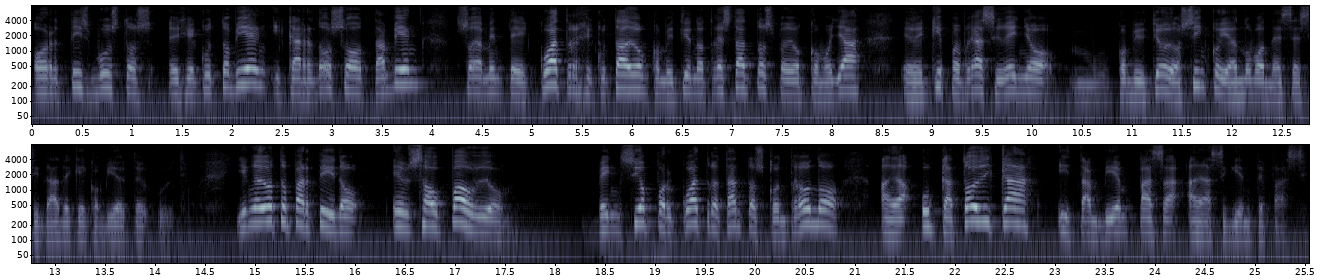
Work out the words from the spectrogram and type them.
Ortiz Bustos ejecutó bien y Cardoso también. Solamente cuatro ejecutaron, convirtiendo tres tantos, pero como ya el equipo brasileño mm, convirtió los cinco, ya no hubo necesidad de que convierta el último. Y en el otro partido, el Sao Paulo venció por cuatro tantos contra uno a la U Católica y también pasa a la siguiente fase.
